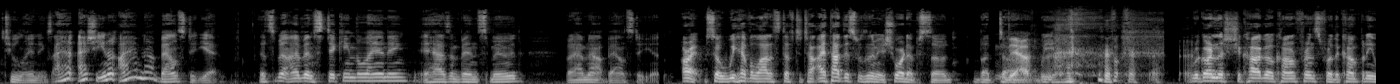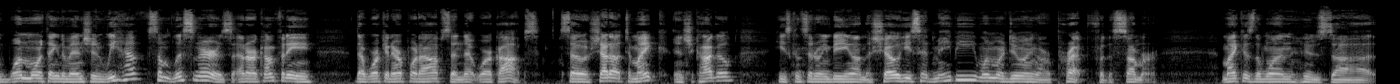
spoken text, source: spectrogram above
two landings. I ha- actually, you know, I have not bounced it yet. It's been I've been sticking the landing. It hasn't been smooth, but I have not bounced it yet. All right, so we have a lot of stuff to talk. I thought this was going to be a short episode, but uh, yeah. we regarding the Chicago conference for the company. One more thing to mention: we have some listeners at our company that work in airport ops and network ops. So shout out to Mike in Chicago. He's considering being on the show. He said maybe when we're doing our prep for the summer. Mike is the one who's uh,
